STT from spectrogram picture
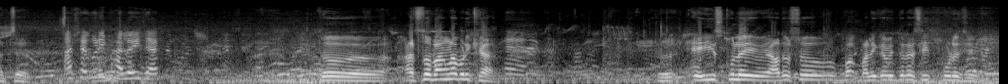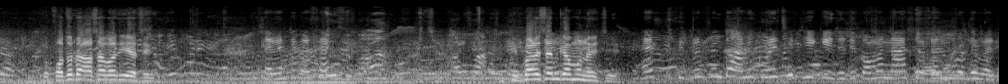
আচ্ছা। আশা করি ভালোই যাক। তো আজ তো বাংলা পরীক্ষা? হ্যাঁ। তো এই স্কুলে আদর্শ বা- বালিকা বিদ্যালয়ে সিট পড়েছে। তো কতটা আশাবাদী আছে? সেভেন্টি পার্সেন্ট। প্রিপারেশন কেমন হয়েছে? হ্যাঁ প্রিপারেশন তো আমি করেছি ঠিকই যদি কমন না আসে ওটা আমি বলতে পারি।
